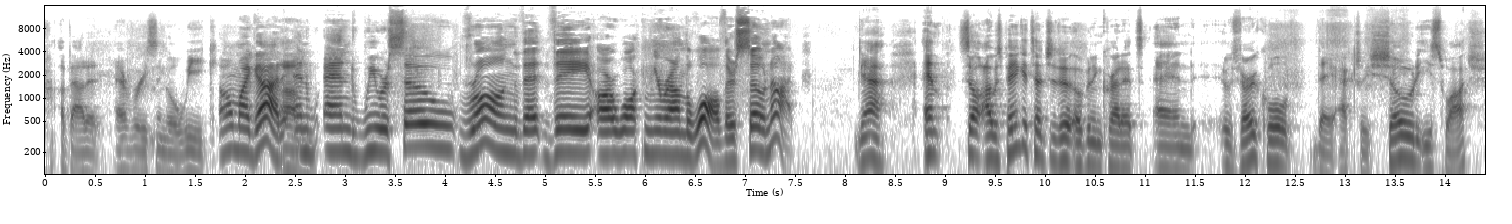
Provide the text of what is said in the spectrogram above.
about it every single week. Oh my god, Um, and and we were so wrong that they are walking around the wall. They're so not. Yeah, and so I was paying attention to the opening credits, and it was very cool. They actually showed Eastwatch.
